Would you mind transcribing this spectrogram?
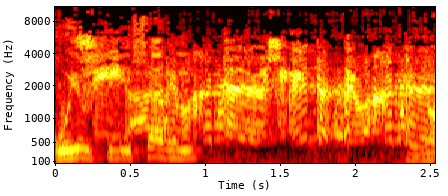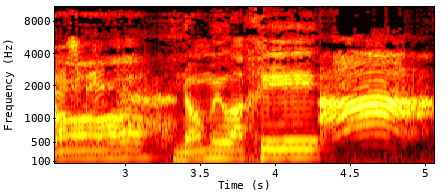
voy a sí, utilizar ah, ¿te bajaste de la bicicleta? ¿Te bajaste de la No, bicicleta? no me bajé. Ah,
